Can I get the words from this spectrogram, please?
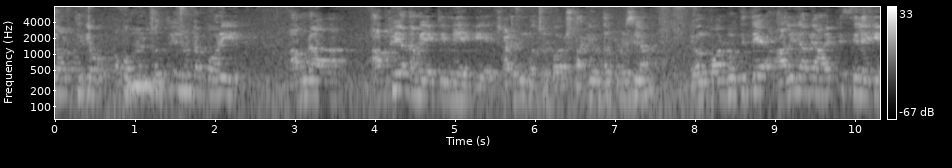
চর থেকে অপহরণ ছত্রিশ ঘণ্টা পরেই আমরা আফ্রিয়া নামে একটি মেয়েকে সাড়ে তিন বছর বয়স তাকে উদ্ধার করেছিলাম এবং পরবর্তীতে আলী নামে আরেকটি ছেলেকে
